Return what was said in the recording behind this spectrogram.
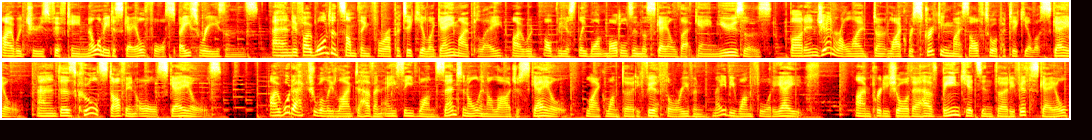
I would choose 15mm scale for space reasons. And if I wanted something for a particular game I play, I would obviously want models in the scale that game uses. But in general, I don't like restricting myself to a particular scale, and there's cool stuff in all scales. I would actually like to have an AC-1 Sentinel in a larger scale, like 135th or even maybe 148th. I'm pretty sure there have been kits in 35th scale,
